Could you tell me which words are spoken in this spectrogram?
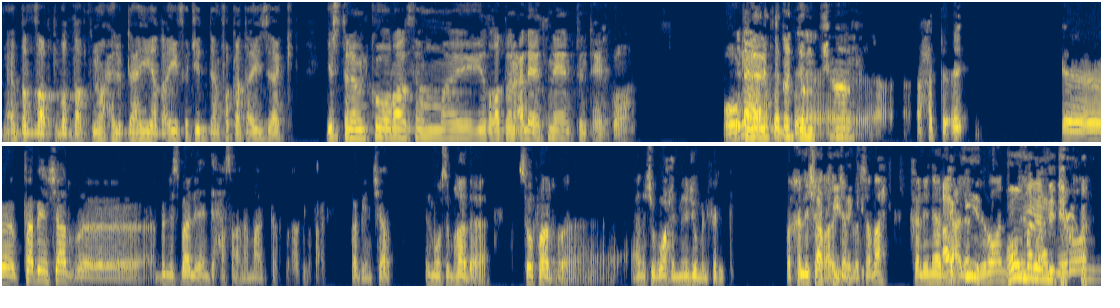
بالضبط بالضبط. النواحي الإبداعية ضعيفة جدا فقط إيزاك. يستلم الكورة ثم يضغطون عليه اثنين تنتهي الكورة. لا وكذلك تقدم آه، حتى إيه، آه، فابين شار آه، بالنسبة لي عندي حصانة ما أقدر أغلط عليه. فابين شار الموسم هذا so far أنا أشوف واحد من نجوم الفريق. فخلي شار على أكيد جنب لو سمحت؟ خلينا نرجع للميرون هو من الميرون.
